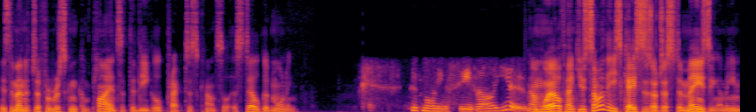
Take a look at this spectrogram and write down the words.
is the manager for risk and compliance at the Legal Practice Council. Estelle, good morning. Good morning, Steve. How are you? I'm well, thank you. Some of these cases are just amazing. I mean,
